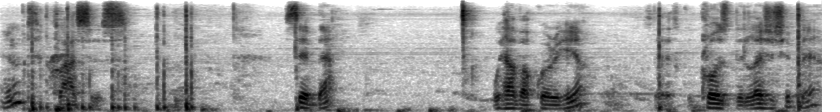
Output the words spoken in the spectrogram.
and classes. Save that. We have a query here. Let's close the relationship there.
